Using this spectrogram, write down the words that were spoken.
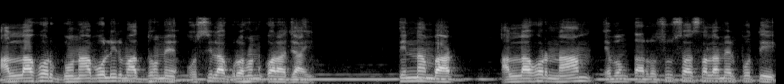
আল্লাহর গুণাবলীর মাধ্যমে অশিলা গ্রহণ করা যায়। তিন নম্বর, আল্লাহর নাম এবং তার রসুল সাল্লামের প্রতি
